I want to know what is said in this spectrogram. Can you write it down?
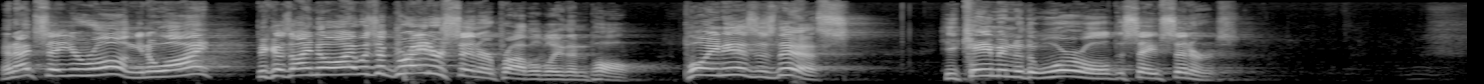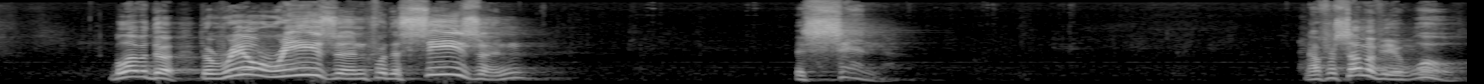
And I'd say you're wrong. You know why? Because I know I was a greater sinner probably than Paul. Point is, is this He came into the world to save sinners. Beloved, the, the real reason for the season is sin. Now, for some of you, whoa,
